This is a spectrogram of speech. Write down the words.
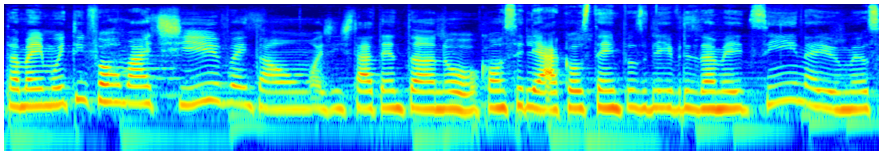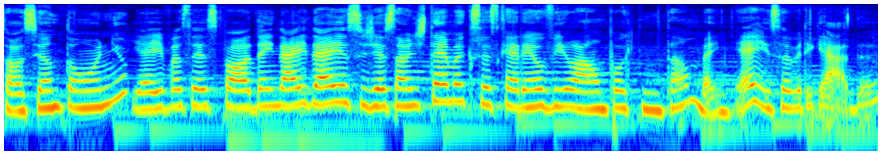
também muito informativa. Então, a gente tá tentando conciliar com os tempos livres da medicina e o meu sócio Antônio. E aí vocês podem dar ideia, sugestão de tema que vocês querem ouvir lá um pouquinho também. E é isso, obrigada.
